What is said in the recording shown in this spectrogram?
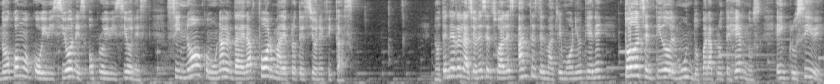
no como cohibiciones o prohibiciones, sino como una verdadera forma de protección eficaz. No tener relaciones sexuales antes del matrimonio tiene todo el sentido del mundo para protegernos e inclusive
